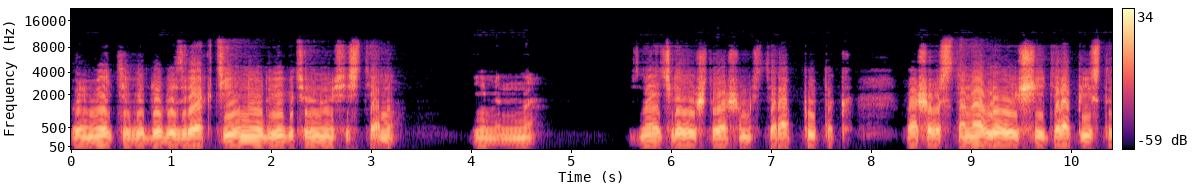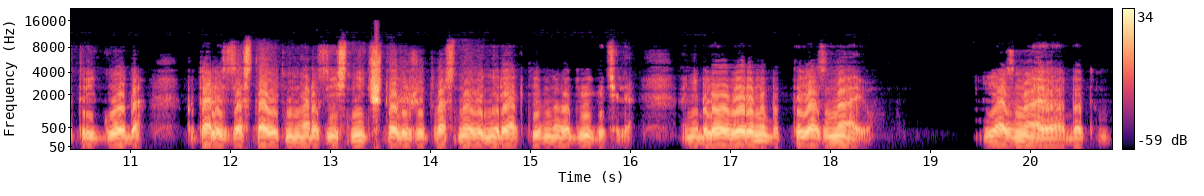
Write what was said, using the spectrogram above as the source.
вы имеете в виду безреактивную двигательную систему? Именно. Знаете ли вы, что ваши мастера пыток, ваши восстанавливающие тераписты три года пытались заставить меня разъяснить, что лежит в основе нереактивного двигателя? Они были уверены, будто я знаю. Я знаю об этом.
